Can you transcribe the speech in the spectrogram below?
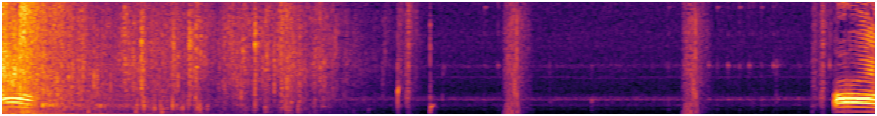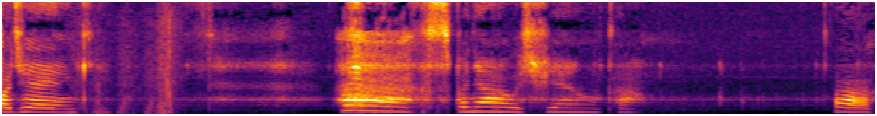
O. Dzięki. Ach, wspaniałe święta. Ach,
